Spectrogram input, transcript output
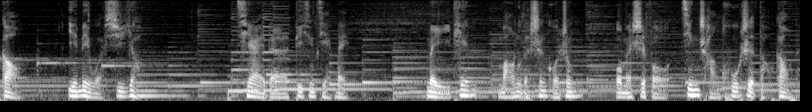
告，因为我需要。亲爱的弟兄姐妹，每一天忙碌的生活中，我们是否经常忽视祷告呢？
